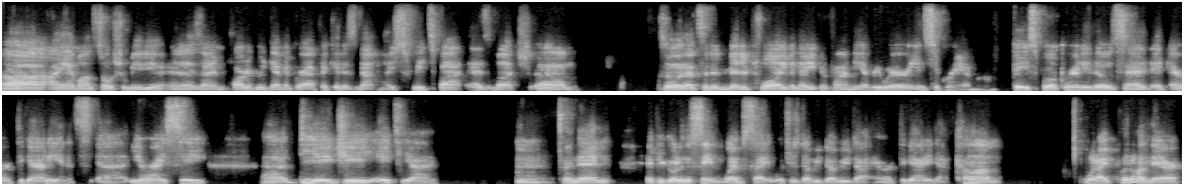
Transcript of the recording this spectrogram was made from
Uh, I am on social media, and as I'm part of your demographic, it is not my sweet spot as much. Um, so that's an admitted flaw, even though you can find me everywhere Instagram, or Facebook, or any of those at, at Eric Dagati, and it's uh, E R I C uh, D A G A T I. and then if you go to the same website, which is www.ericdagati.com, what I put on there,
